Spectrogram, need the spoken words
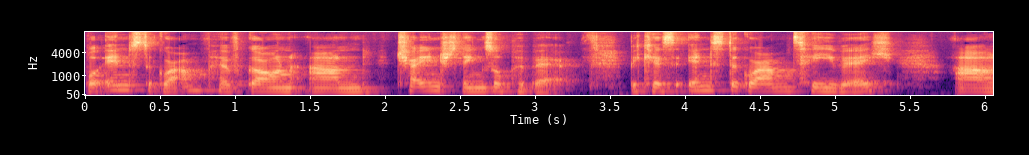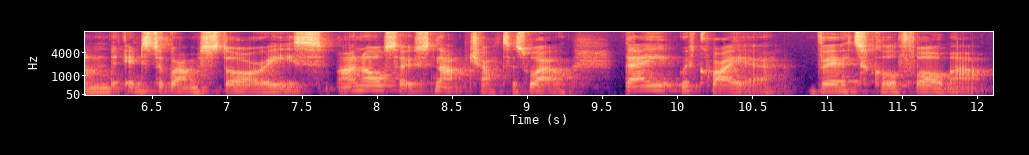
But Instagram have gone and changed things up a bit because Instagram TV and Instagram stories and also Snapchat as well, they require vertical format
